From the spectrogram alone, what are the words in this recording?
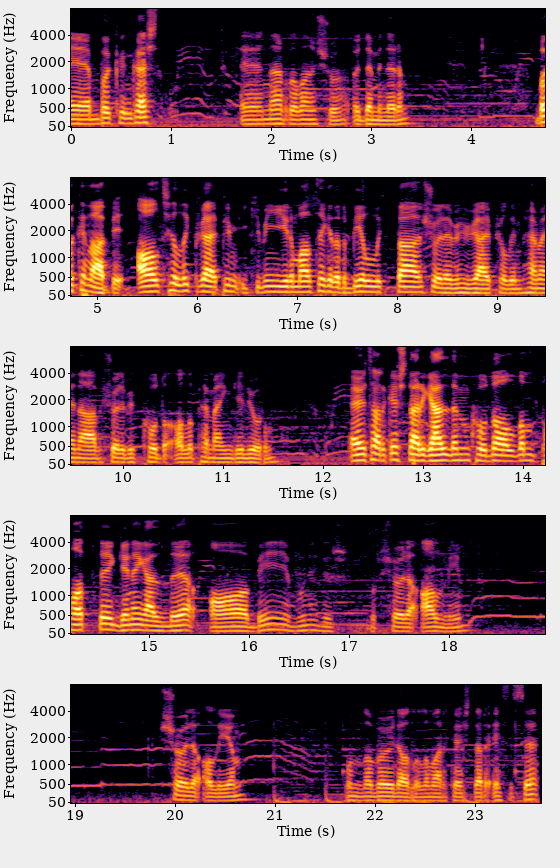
Ee, bakın kaç ee, nerede lan şu ödemelerim. Bakın abi 6 yıllık VIP'im 2026'ya kadar bir yıllık daha şöyle bir VIP olayım hemen abi şöyle bir kodu alıp hemen geliyorum. Evet arkadaşlar geldim kodu aldım pat gene geldi. Abi bu nedir? Dur şöyle almayayım. Şöyle alayım. Bunu da böyle alalım arkadaşlar SS'e.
